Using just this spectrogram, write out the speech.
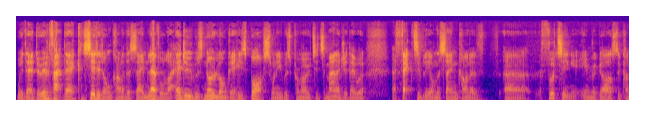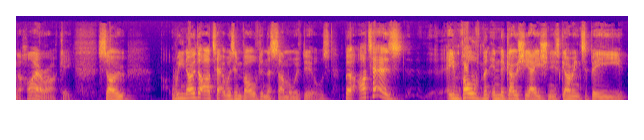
with Edu. In fact, they're considered on kind of the same level. Like Edu was no longer his boss when he was promoted to manager. They were effectively on the same kind of uh, footing in regards to kind of hierarchy. So we know that Arteta was involved in the summer with deals, but Arteta's involvement in negotiation is going to be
